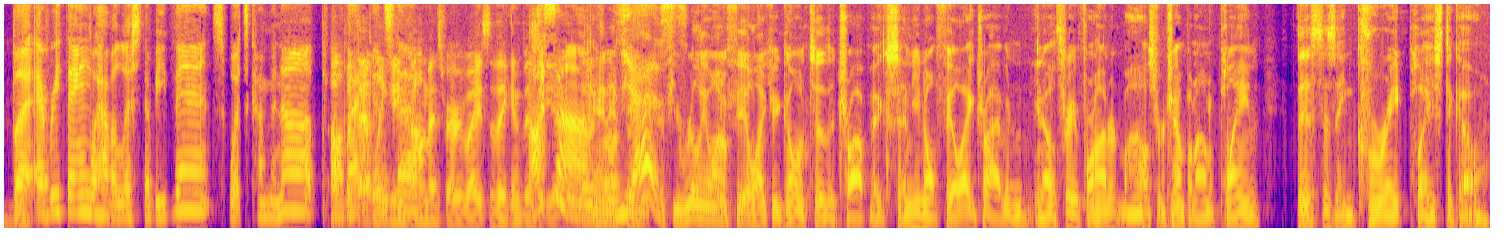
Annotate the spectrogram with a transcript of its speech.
But everything will have a list of events, what's coming up, I'll all put that, that good link in comments for everybody so they can visit you. Awesome. That's And awesome. if you, Yes. if you really want to feel like you're going to the tropics and you don't feel like driving, you know, three or four hundred miles or jumping on a plane, this is a great place to go.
